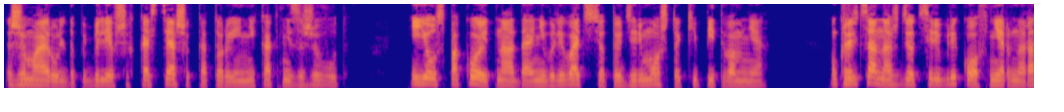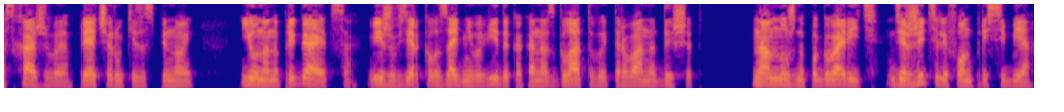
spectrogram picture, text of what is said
сжимая руль до побелевших костяшек, которые никак не заживут. Ее успокоить надо, а не выливать все то дерьмо, что кипит во мне. У крыльца нас ждет Серебряков, нервно расхаживая, пряча руки за спиной. Юна напрягается. Вижу в зеркало заднего вида, как она сглатывает и рвано дышит. «Нам нужно поговорить. Держи телефон при себе.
